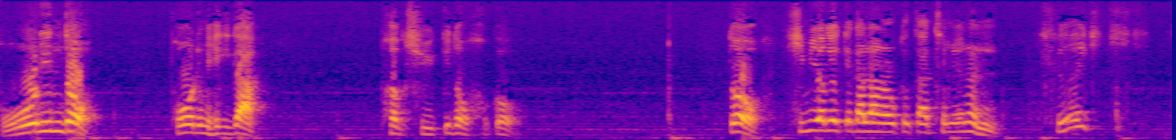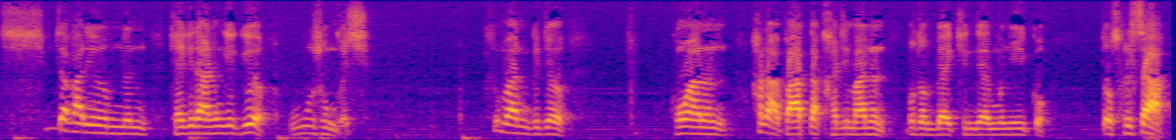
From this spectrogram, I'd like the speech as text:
보림도, 보림 회기가 퍽수 있기도 하고, 또, 여기 깨달아 놓을 것 같으면은, 그, 심자갈이 없는 객이라는 게 그 우스운 것이. 그만 그저, 공안은 하나 봤다 하지만은 모두 맥힌 대문이 있고, 또 설사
